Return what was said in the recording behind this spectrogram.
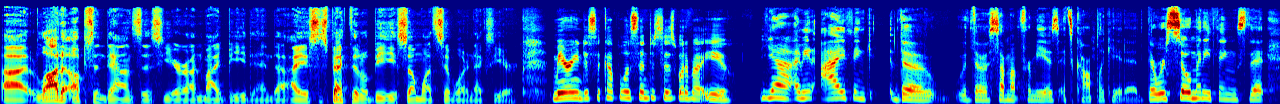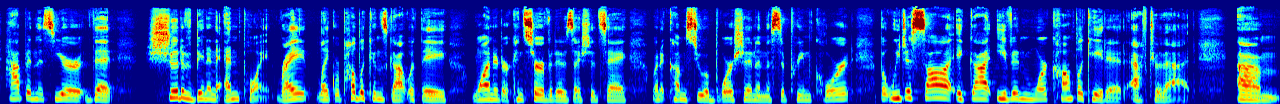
uh, a lot of ups and downs this year on my beat, and uh, I suspect it'll be somewhat similar next year. Marion, just a couple of sentences. What about you? Yeah, I mean, I think the the sum up for me is it's complicated. There were so many things that happened this year that should have been an endpoint, right? Like Republicans got what they wanted, or conservatives, I should say, when it comes to abortion in the Supreme Court. But we just saw it got even more complicated after that. Um,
